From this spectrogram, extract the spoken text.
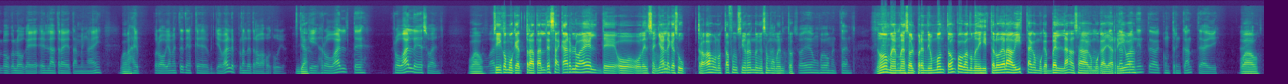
lo, lo que él la trae también ahí. Wow. Más el- pero obviamente tienes que llevarle el plan de trabajo tuyo. Ya. Y robarte, robarle eso a él. Wow. Robarle Sí, como que tratar de sacarlo a él de, o, o de enseñarle que su trabajo no está funcionando en ese Exacto. momento. Eso es un juego mental. No, me, me sorprendió un montón porque cuando me dijiste lo de la vista, como que es verdad, o sea, Sí, como que allá arriba. pendiente al contrincante ahí. Wow. Ahí.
